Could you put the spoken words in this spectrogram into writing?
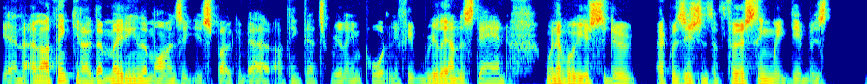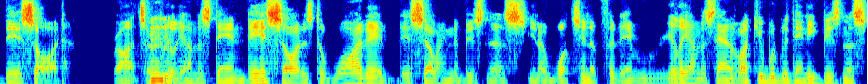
Yeah, and, and I think you know that meeting of the minds that you spoke about. I think that's really important. If you really understand, whenever we used to do acquisitions, the first thing we did was their side, right? So mm. really understand their side as to why they're they're selling the business. You know what's in it for them. Really understand it, like you would with any business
